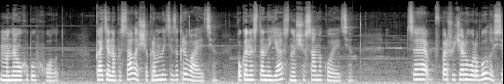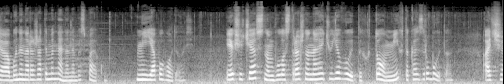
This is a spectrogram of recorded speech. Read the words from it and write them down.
Мене охопив холод. Катя написала, що крамниця закривається, поки не стане ясно, що саме коїться. Це в першу чергу робилося, аби не наражати мене на небезпеку. Ні, я погодилась. Якщо чесно, було страшно навіть уявити, хто міг таке зробити. А чи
